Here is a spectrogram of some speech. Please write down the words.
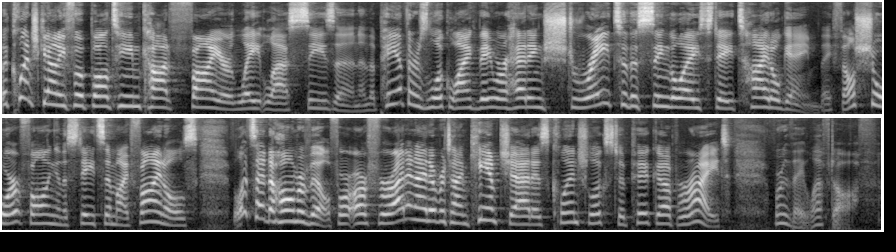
The Clinch County football team caught fire late last season, and the Panthers looked like they were heading straight to the single A state title game. They fell short, falling in the state semifinals. But let's head to Homerville for our Friday night overtime camp chat as Clinch looks to pick up right where they left off.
